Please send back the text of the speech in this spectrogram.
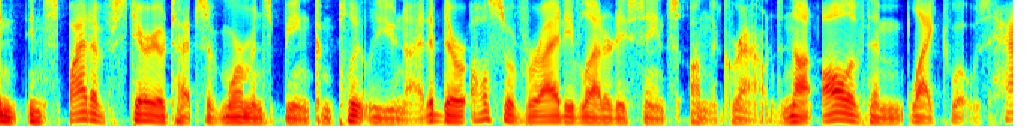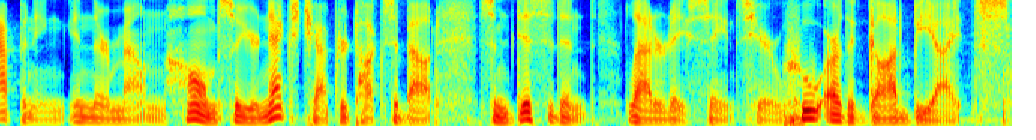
in, in spite of stereotypes of Mormons being completely united, there were also a variety of Latter day Saints on the ground. Not all of them liked what was happening in their mountain home. So, your next chapter talks about some dissident Latter day Saints here. Who are the Godbeites?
